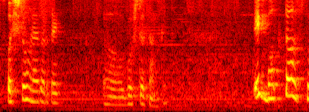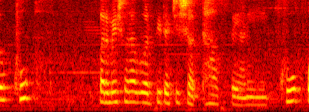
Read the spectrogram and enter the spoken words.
स्पष्ट होण्याकरता एक गोष्ट सांगते. एक भक्त असतो खूप परमेश्वरावरती त्याची श्रद्धा असते आणि खूप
